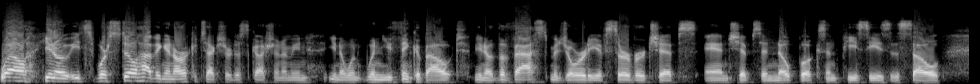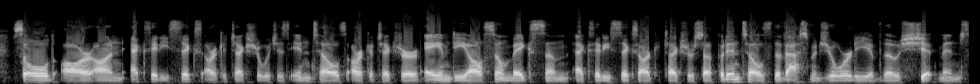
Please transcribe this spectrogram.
Well, you know, it's we're still having an architecture discussion. I mean, you know, when, when you think about, you know, the vast majority of server chips and chips in notebooks and PCs is sold sold are on x86 architecture, which is Intel's architecture. AMD also makes some x86 architecture stuff, but Intel's the vast majority of those shipments.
